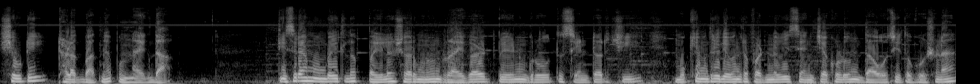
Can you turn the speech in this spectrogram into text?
शेवटी ठळक बातम्या पुन्हा एकदा. तिसऱ्या मुंबईतलं पहिलं शहर म्हणून रायगड पेण ग्रोथ सेंटरची मुख्यमंत्री देवेंद्र फडणवीस यांच्याकडून दावोस इथं घोषणा.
